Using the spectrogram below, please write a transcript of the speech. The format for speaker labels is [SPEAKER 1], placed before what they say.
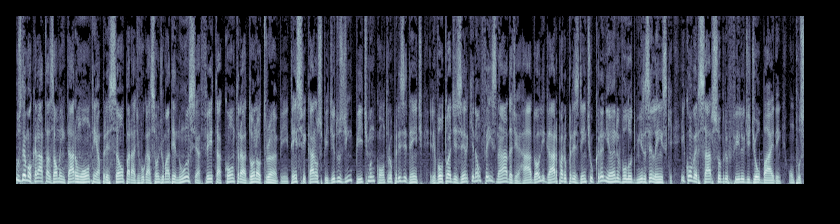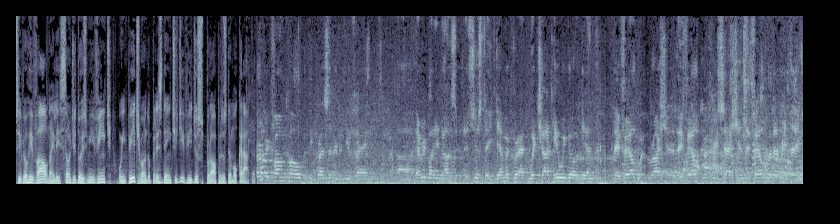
[SPEAKER 1] Os democratas aumentaram ontem a pressão para a divulgação de uma denúncia feita contra Donald Trump e intensificaram os pedidos de impeachment contra o presidente. Ele voltou a dizer que não fez nada de errado ao ligar para o presidente ucraniano Volodymyr Zelensky e conversar sobre o filho de Joe Biden, um possível rival na eleição de 2020. O impeachment do presidente divide os próprios democratas.
[SPEAKER 2] Uh, everybody knows it. It's just a Democrat witch hunt. Here we go again. They failed with Russia. They failed with recession. They failed with everything.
